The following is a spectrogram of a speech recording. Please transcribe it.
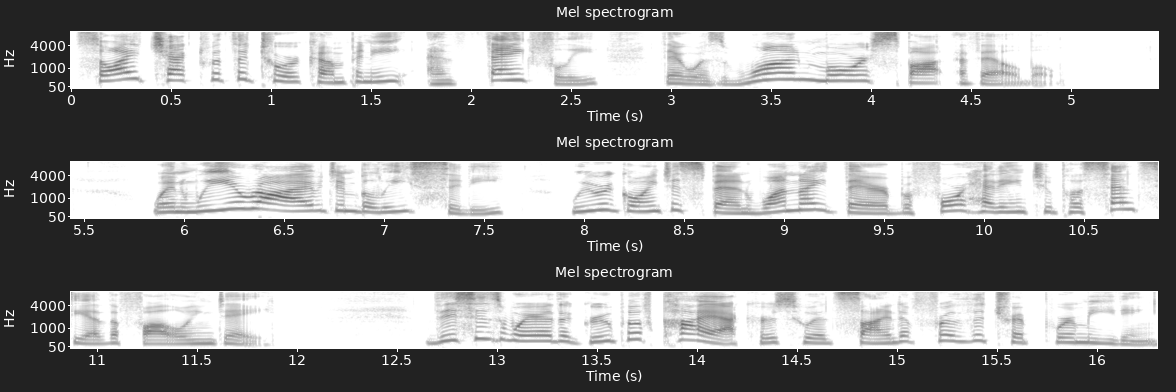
So I checked with the tour company, and thankfully, there was one more spot available. When we arrived in Belize City, we were going to spend one night there before heading to Placencia the following day. This is where the group of kayakers who had signed up for the trip were meeting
